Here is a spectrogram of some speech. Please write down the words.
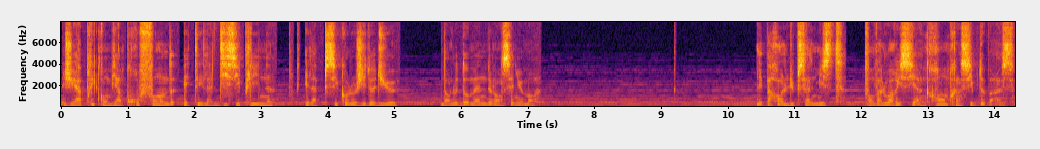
j'ai appris combien profonde était la discipline et la psychologie de Dieu dans le domaine de l'enseignement. Les paroles du psalmiste font valoir ici un grand principe de base.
